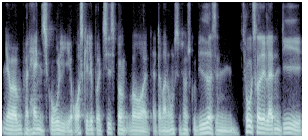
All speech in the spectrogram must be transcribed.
jeg var ude på en handelsskole i Roskilde på et tidspunkt, hvor at, at der var nogen, som skulle videre. Sådan, to tredjedel af dem, de,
